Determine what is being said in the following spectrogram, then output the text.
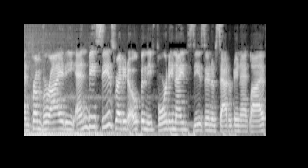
And from Variety, NBC is ready to open the 49th season of Saturday Night Live,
